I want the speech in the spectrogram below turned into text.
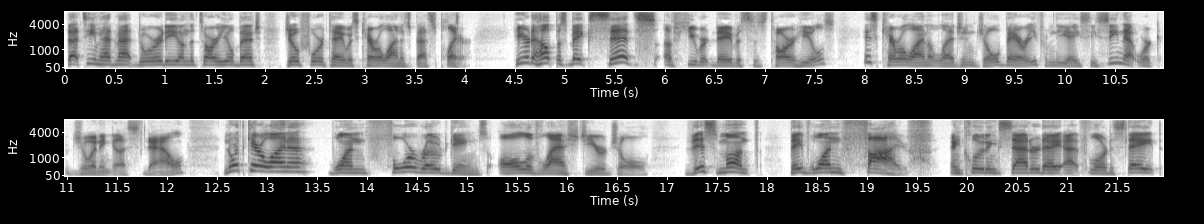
That team had Matt Doherty on the Tar Heel bench. Joe Forte was Carolina's best player. Here to help us make sense of Hubert Davis's Tar Heels is Carolina legend Joel Berry from the ACC network joining us now. North Carolina won four road games all of last year, Joel. This month, they've won five, including Saturday at Florida State.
